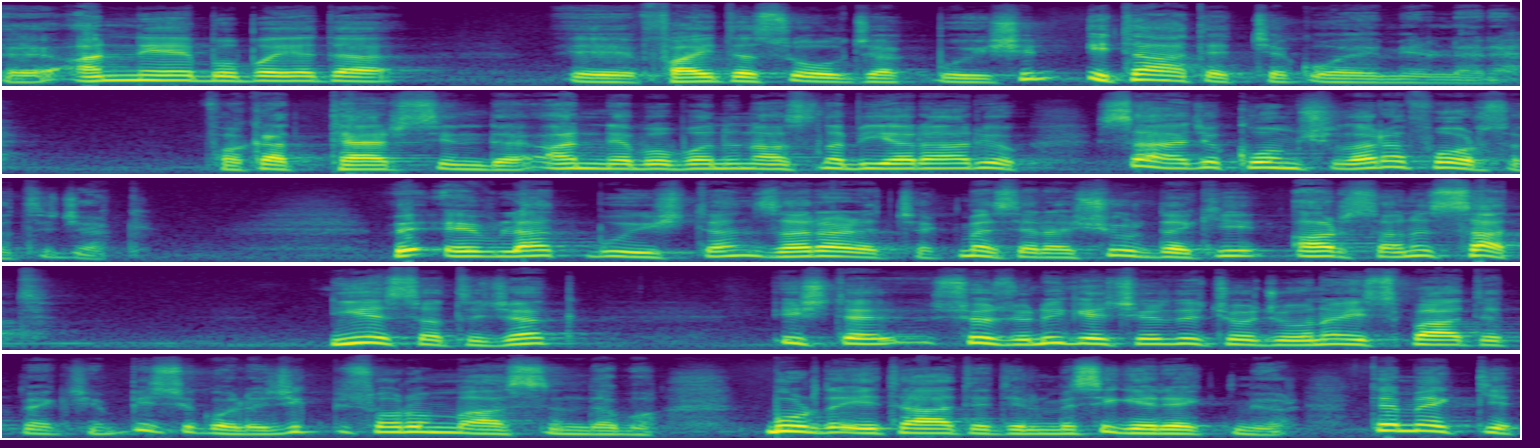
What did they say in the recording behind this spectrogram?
Ee, anneye babaya da e, faydası olacak bu işin, itaat edecek o emirlere. Fakat tersinde anne babanın aslında bir yararı yok. Sadece komşulara for satacak. Ve evlat bu işten zarar edecek. Mesela şuradaki arsanı sat. Niye satacak? İşte sözünü geçirdi çocuğuna ispat etmek için. Psikolojik bir sorun bu aslında bu. Burada itaat edilmesi gerekmiyor. Demek ki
